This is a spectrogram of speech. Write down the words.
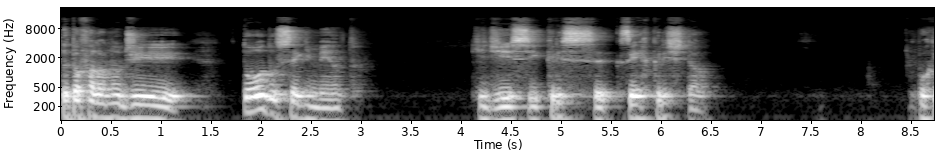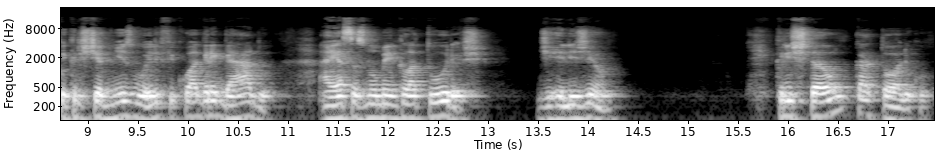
eu estou falando de todo o segmento que disse ser cristão. Porque cristianismo ele ficou agregado a essas nomenclaturas de religião cristão católico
